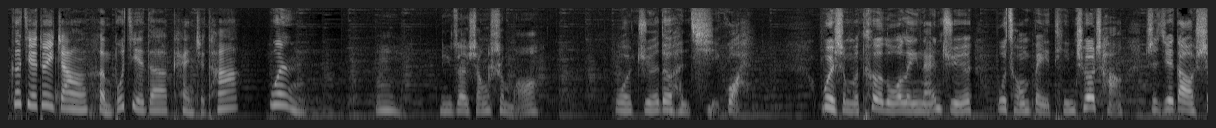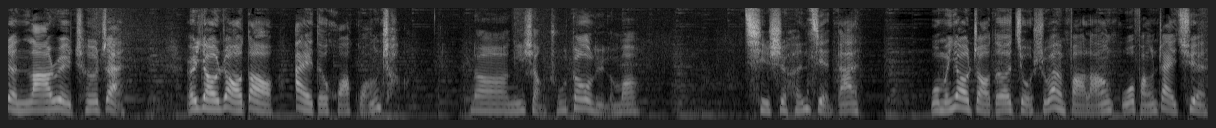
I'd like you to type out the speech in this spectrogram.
戈杰队长很不解地看着他，问：“嗯，你在想什么？”我觉得很奇怪。为什么特罗雷男爵不从北停车场直接到圣拉瑞车站，而要绕到爱德华广场？那你想出道理了吗？其实很简单，我们要找的九十万法郎国防债券，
